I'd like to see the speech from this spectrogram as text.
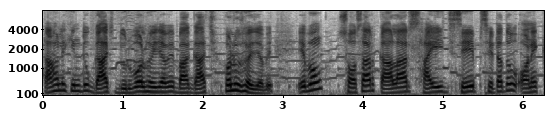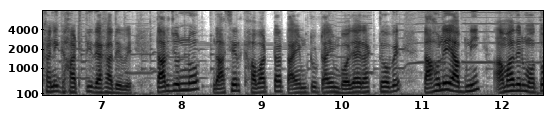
তাহলে কিন্তু গাছ দুর্বল হয়ে যাবে বা গাছ হলুদ হয়ে যাবে এবং শশার কালার সাইজ শেপ সেটাতেও অনেকখানি ঘাটতি দেখা দেবে। তার জন্য গাছের খাবারটা টাইম টু টাইম বজায় রাখতে হবে। তাহলেই আপনি আমাদের মতো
